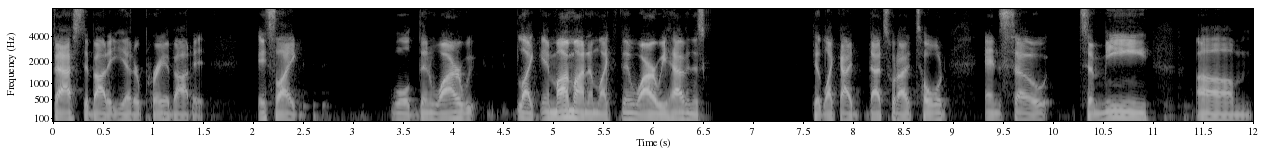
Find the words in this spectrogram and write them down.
fast about it yet or pray about it. It's like, well, then why are we like in my mind? I'm like, then why are we having this like I that's what I told. And so to me, um,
